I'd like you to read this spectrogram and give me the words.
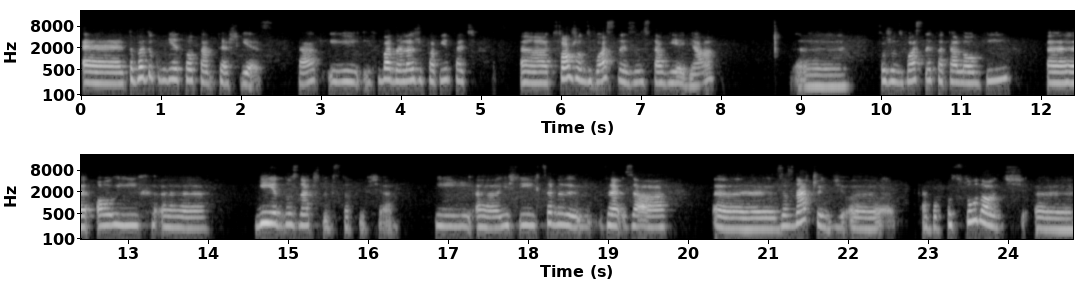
e, to według mnie to tam też jest. Tak? I, i chyba należy pamiętać, tworząc własne zestawienia, tworząc własne katalogi, o ich niejednoznacznym statusie. I jeśli chcemy za, za E, zaznaczyć e, albo posunąć e,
